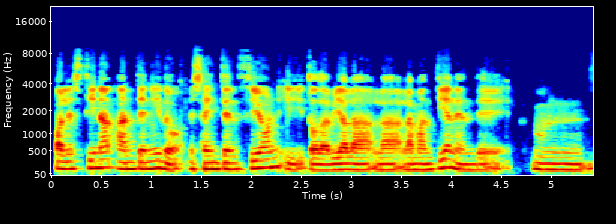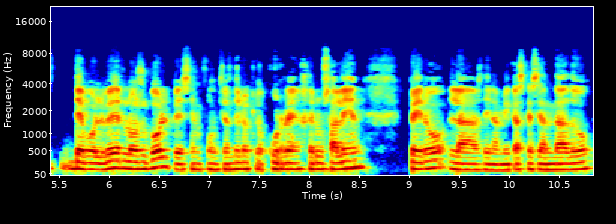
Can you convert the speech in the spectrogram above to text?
palestina han tenido esa intención y todavía la, mantienen de mm, devolver los golpes en función de lo que ocurre en Jerusalén, pero las dinámicas que se han dado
